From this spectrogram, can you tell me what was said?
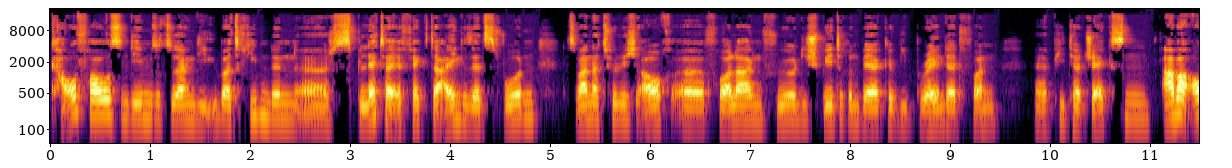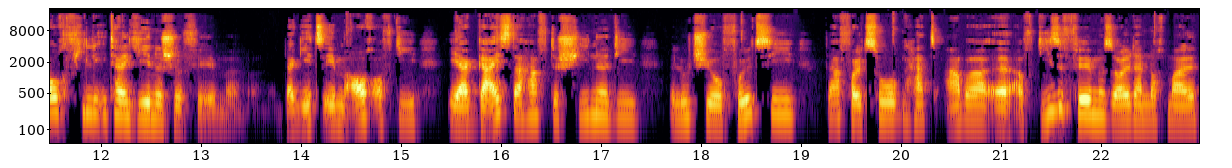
Kaufhaus, in dem sozusagen die übertriebenen äh, Splatter-Effekte eingesetzt wurden. Das waren natürlich auch äh, Vorlagen für die späteren Werke wie Braindead von äh, Peter Jackson, aber auch viele italienische Filme. Da geht es eben auch auf die eher geisterhafte Schiene, die Lucio Fulci da vollzogen hat. Aber äh, auf diese Filme soll dann nochmal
